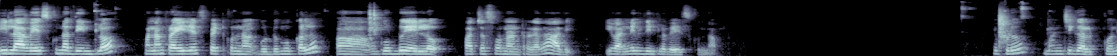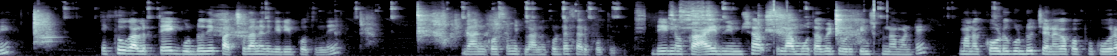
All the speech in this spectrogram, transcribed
ఇలా వేసుకున్న దీంట్లో మనం ఫ్రై చేసి పెట్టుకున్న గుడ్డు ముక్కలు గుడ్డు ఎల్లో పచ్చసోన అంటారు కదా అది. ఇవన్నీ దీంట్లో వేసుకుందాం. ఇప్పుడు మంచి కలుపుకొని ఎక్కువ కలిపితే గుడ్డుది పచ్చది అనేది విరిగిపోతుంది. దానికోసం ఇట్లా అనుకుంటే సరిపోతుంది. దీన్ని ఒక ఐదు నిమిషాలు ఇలా మూత పెట్టి ఉడికించుకున్నామంటే మన కోడిగుడ్డు శనగపప్పు కూర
